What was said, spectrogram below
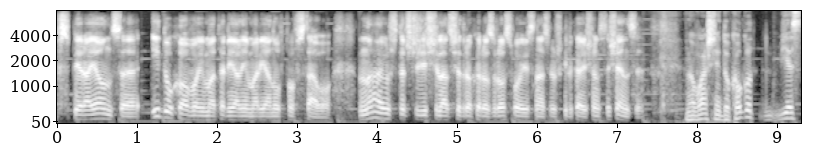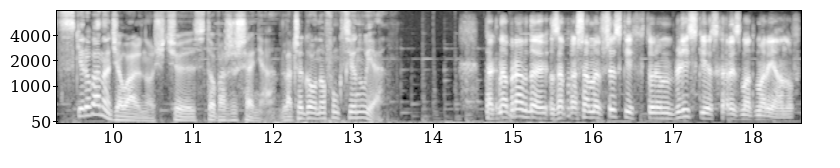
wspierające i duchowo i materialnie Marianów powstało. No a już te 30 lat się trochę rozrosło, jest nas już kilkadziesiąt tysięcy. No właśnie, do kogo jest skierowana działalność e, stowarzyszenia? Dlaczego ono funkcjonuje? Tak naprawdę zapraszamy wszystkich, którym bliski jest charyzmat Marianów,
